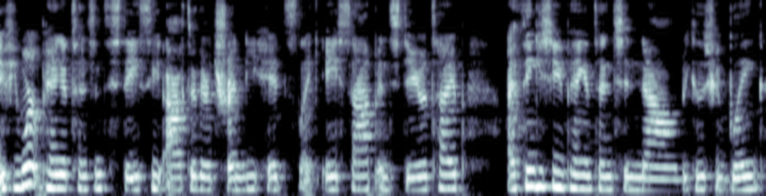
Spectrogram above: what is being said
if you weren't paying attention to STAYC after their trendy hits like ASAP and Stereotype, I think you should be paying attention now because if you blink,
